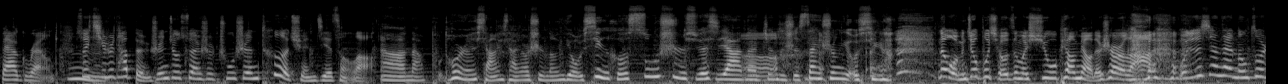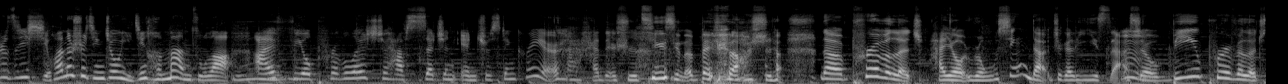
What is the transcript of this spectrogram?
background，、嗯、所以其实她本身就算是出身特权阶层了啊。那普通人想一想，要是能有幸和苏轼学习啊，那真的是三生有幸啊。那我们就不求这么虚无缥缈的事儿了啊！我觉得现在能做着自己喜欢的事情就已经很满足了。I feel privileged to have such an interesting career。哎还得是清醒的老师。那 privilege 还有荣幸的这个意思啊、嗯、，so be privileged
